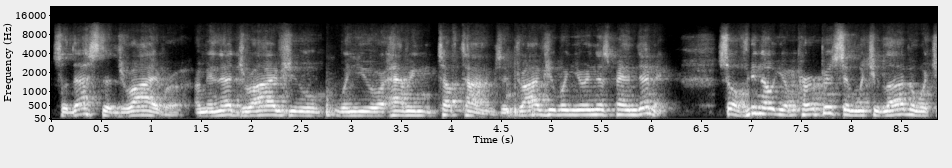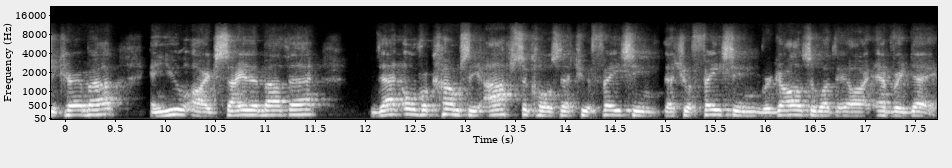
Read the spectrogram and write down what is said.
So that's the driver. I mean, that drives you when you are having tough times. It drives you when you're in this pandemic. So if you know your purpose and what you love and what you care about, and you are excited about that, that overcomes the obstacles that you're facing that you're facing regardless of what they are every day.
